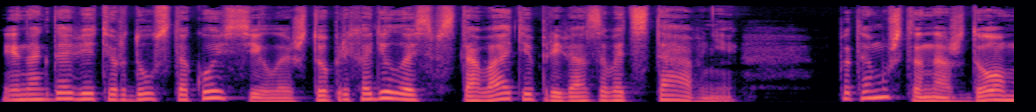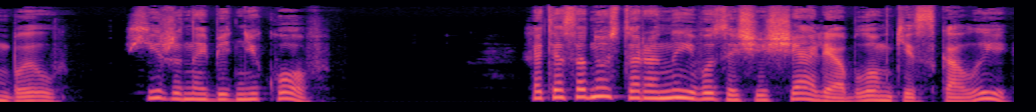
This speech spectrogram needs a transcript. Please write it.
Иногда ветер дул с такой силой, что приходилось вставать и привязывать ставни, потому что наш дом был хижиной бедняков. Хотя с одной стороны его защищали обломки скалы,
